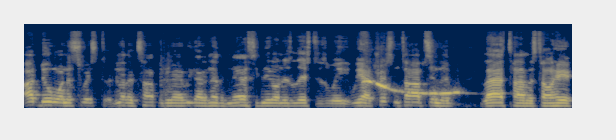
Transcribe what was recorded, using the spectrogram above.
I do want to switch to another topic, man. We got another nasty nigga on this list this week. We had Tristan Thompson, the last time it's on here.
